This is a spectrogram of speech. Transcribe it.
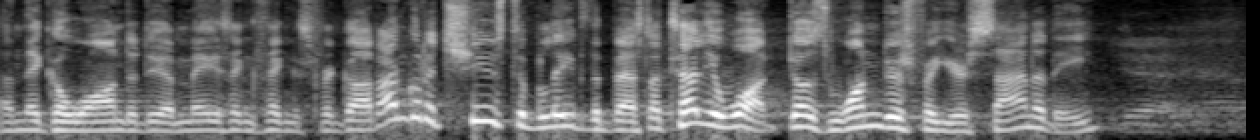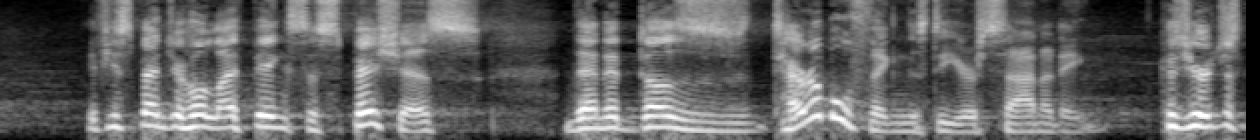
and they go on to do amazing things for God. I'm going to choose to believe the best. I tell you what, does wonders for your sanity. If you spend your whole life being suspicious, then it does terrible things to your sanity. Because you're just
